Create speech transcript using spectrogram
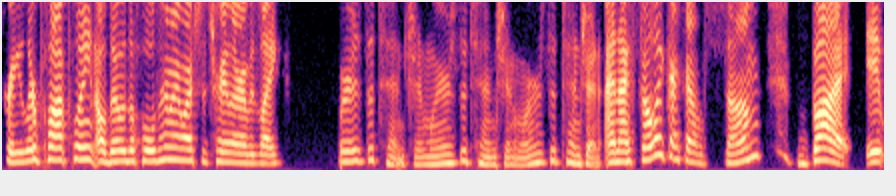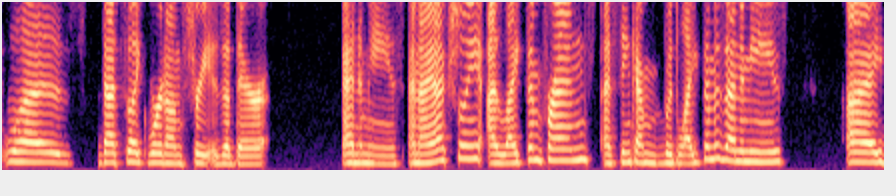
trailer plot point. Although the whole time I watched the trailer, I was like, "Where's the tension? Where's the tension? Where's the tension?" And I feel like I found some, but it was that's like word on the street is that they're enemies, and I actually I like them friends. I think I would like them as enemies. I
